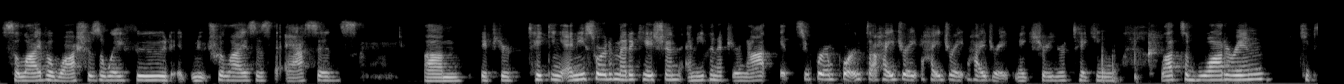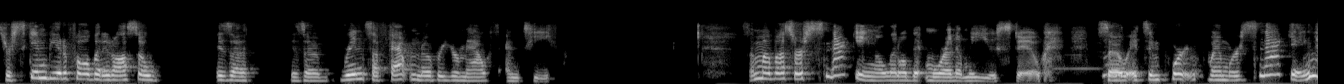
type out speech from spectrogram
Saliva washes away food, it neutralizes the acids. Um, if you're taking any sort of medication, and even if you're not, it's super important to hydrate, hydrate, hydrate. Make sure you're taking lots of water in, keeps your skin beautiful, but it also is a is a rinse a fountain over your mouth and teeth. Some of us are snacking a little bit more than we used to. So it's important when we're snacking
